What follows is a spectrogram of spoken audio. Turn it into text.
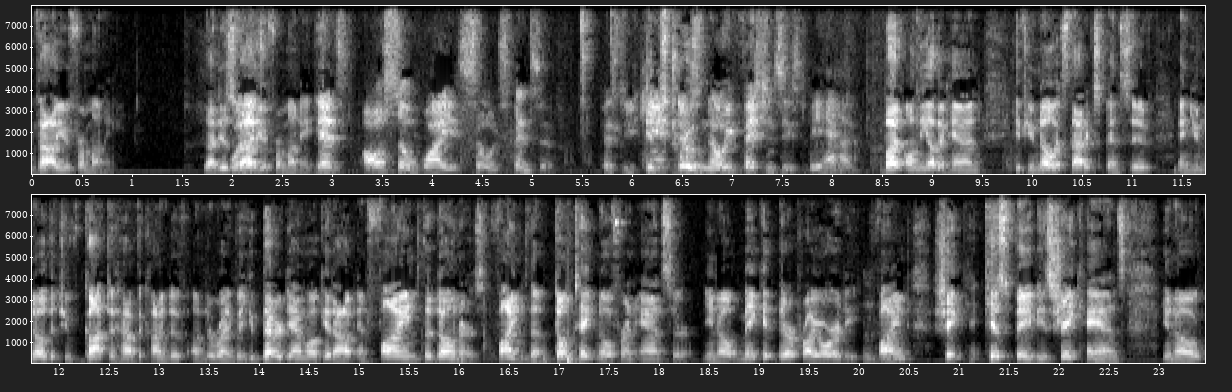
value for money. That is Well, value for money. And- That's also why it's so expensive. Because you can't. It's There's true. no efficiencies to be had. But on the other hand, if you know it's that expensive and you know that you've got to have the kind of underwriting, but you better damn well get out and find the donors. Find them. Don't take no for an answer. You know, make it their priority. Mm-hmm. Find, shake, kiss babies, shake hands. You know,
